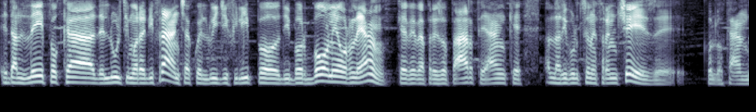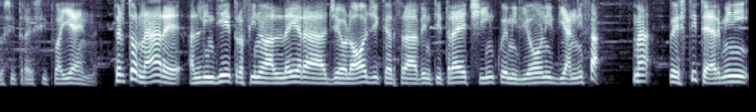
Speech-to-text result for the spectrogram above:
e dall'epoca dell'ultimo re di Francia, quel Luigi Filippo di Borbone Orléans, che aveva preso parte anche alla rivoluzione francese, collocandosi tra i citoyen, per tornare all'indietro fino all'era geologica fra 23 e 5 milioni di anni fa. Ma questi termini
